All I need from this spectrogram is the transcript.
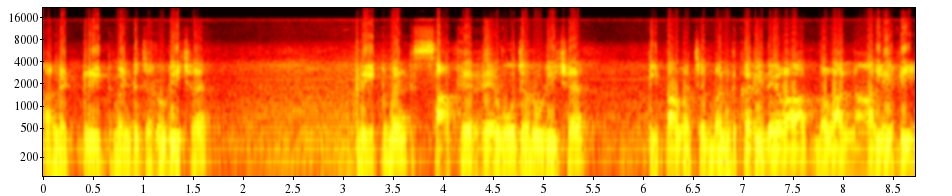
અને ટ્રીટમેન્ટ જરૂરી છે. ટ્રીટમેન્ટ સાથે રહેવું જરૂરી છે? ટીપા વચ્ચે બંધ કરી દેવા દવા ના લેવી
